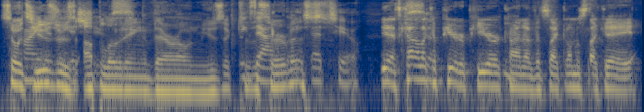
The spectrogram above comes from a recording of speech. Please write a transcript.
so it's kind of the users uploading their own music to exactly the service. that too. Yeah, it's kind of like a peer-to-peer kind of. It's like almost like a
